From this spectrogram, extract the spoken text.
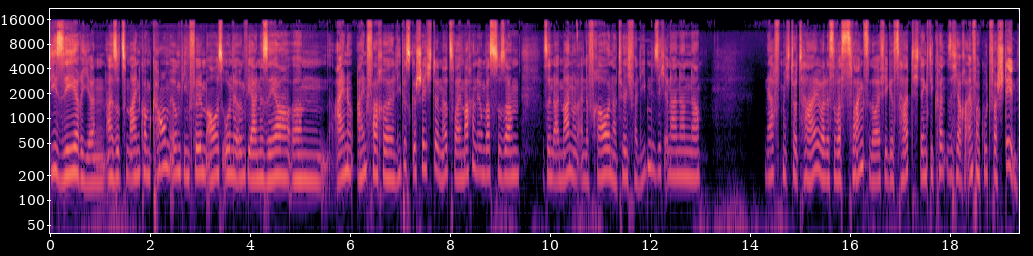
die Serien. Also zum einen kommt kaum irgendwie ein Film aus ohne irgendwie eine sehr ähm, eine, einfache Liebesgeschichte. Ne? Zwei machen irgendwas zusammen, sind ein Mann und eine Frau, natürlich verlieben die sich ineinander nervt mich total, weil es so was Zwangsläufiges hat. Ich denke, die könnten sich ja auch einfach gut verstehen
